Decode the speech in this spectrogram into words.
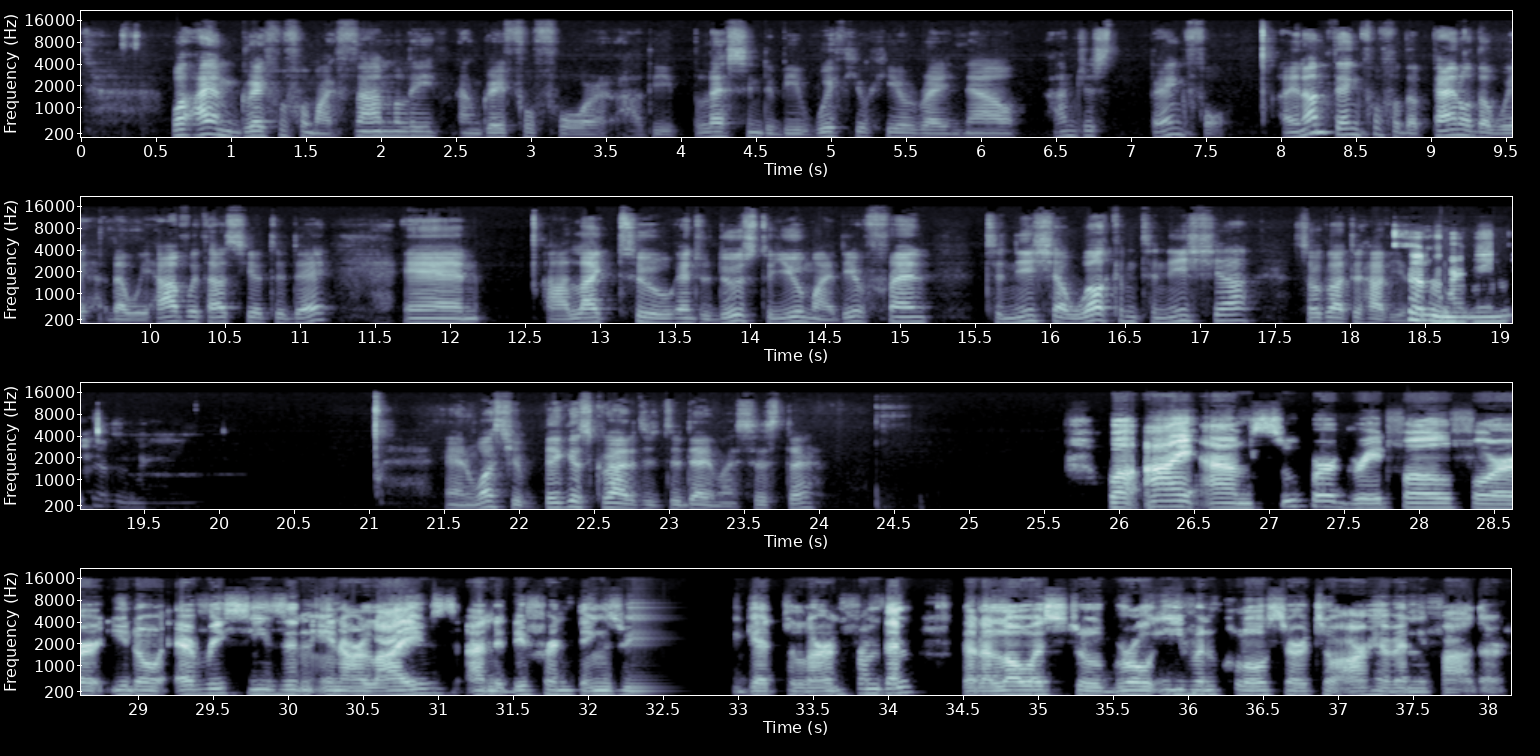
well, I am grateful for my family. I'm grateful for uh, the blessing to be with you here right now. I'm just thankful. And I'm thankful for the panel that we, that we have with us here today. And I'd like to introduce to you my dear friend, Tanisha. Welcome, Tanisha. So glad to have you. Good morning. And what's your biggest gratitude today, my sister? Well, I am super grateful for, you know, every season in our lives and the different things we get to learn from them that allow us to grow even closer to our Heavenly Father.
